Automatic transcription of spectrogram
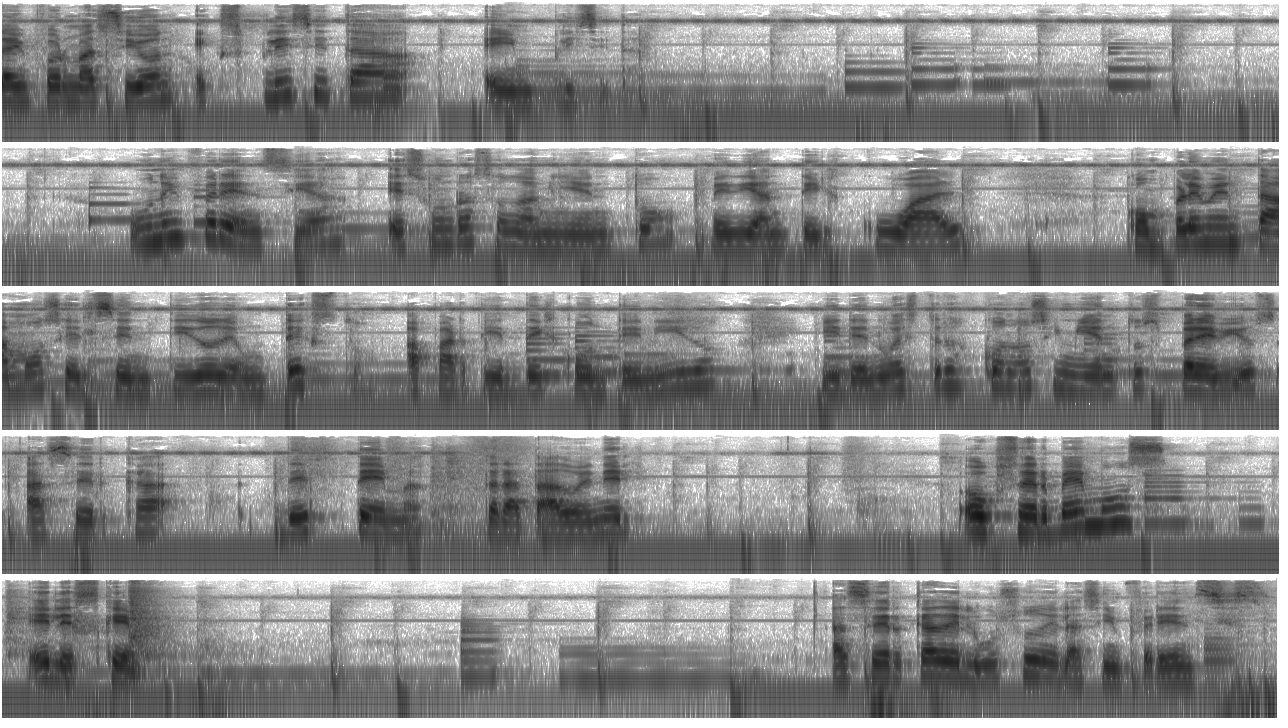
La información explícita e implícita. Una inferencia es un razonamiento mediante el cual complementamos el sentido de un texto a partir del contenido y de nuestros conocimientos previos acerca del tema tratado en él. Observemos el esquema acerca del uso de las inferencias.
